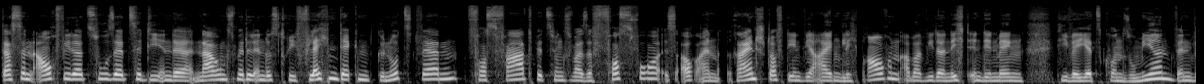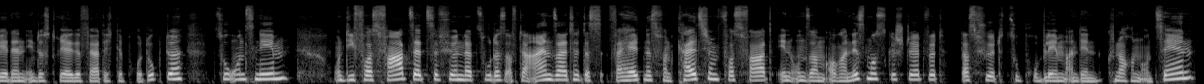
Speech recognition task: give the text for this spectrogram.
Das sind auch wieder Zusätze, die in der Nahrungsmittelindustrie flächendeckend genutzt werden. Phosphat bzw. Phosphor ist auch ein Reinstoff, den wir eigentlich brauchen, aber wieder nicht in den Mengen, die wir jetzt konsumieren, wenn wir denn industriell gefertigte Produkte zu uns nehmen. Und die Phosphatsätze führen dazu, dass auf der einen Seite das Verhältnis von Calciumphosphat in unserem Organismus gestört wird. Das führt zu Problemen an den Knochen und Zähnen.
